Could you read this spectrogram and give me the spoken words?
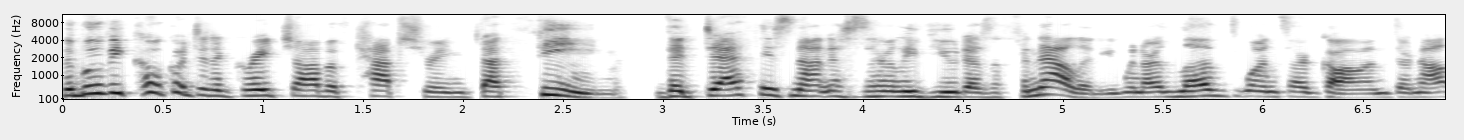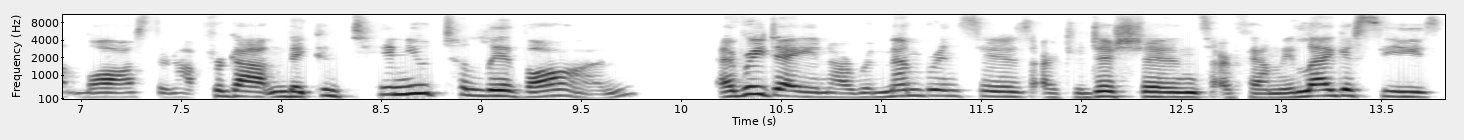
the movie Coco did a great job of capturing that theme that death is not necessarily viewed as a finality. When our loved ones are gone, they're not lost, they're not forgotten, they continue to live on every day in our remembrances, our traditions, our family legacies.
